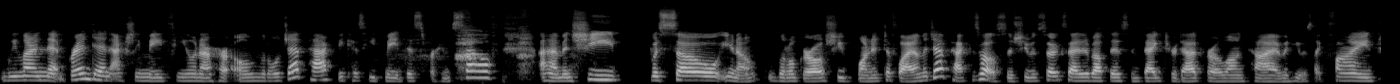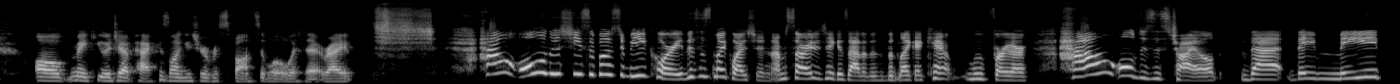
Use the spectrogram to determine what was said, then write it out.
we learned that Brendan actually made Fiona her own little jetpack because he'd made this for himself, um, and she was so you know little girl she wanted to fly on the jetpack as well. So she was so excited about this and begged her dad for a long time. And he was like fine i'll make you a jetpack as long as you're responsible with it right How old is she supposed to be, Corey? This is my question. I'm sorry to take us out of this, but like I can't move further. How old is this child that they made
